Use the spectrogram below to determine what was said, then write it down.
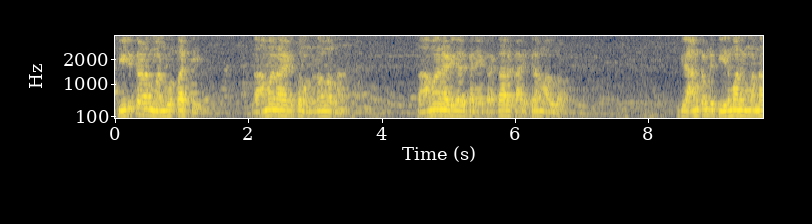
చీడికాడ మండల పార్టీ రామానాయుడుతో ఉండడం వలన రామానాయుడు గారికి అనేక రకాల కార్యక్రమాల్లో గ్రామ కమిటీ తీర్మానం ఇమ్మన్నా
